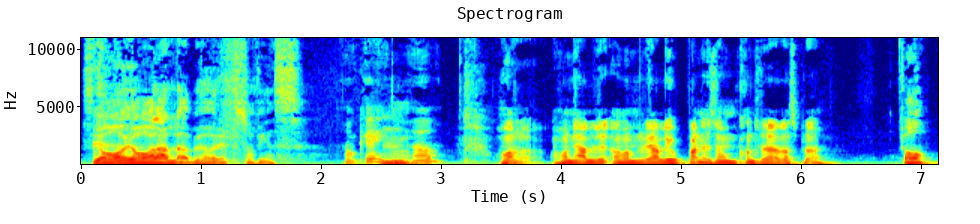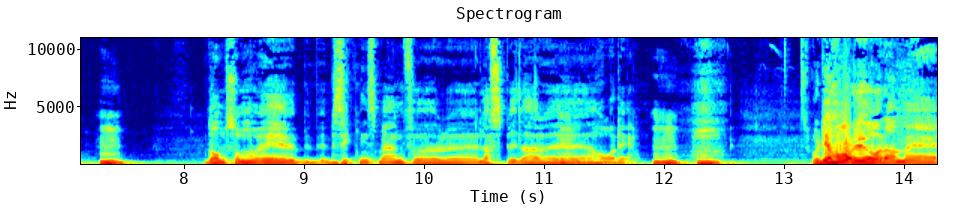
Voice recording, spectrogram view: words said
Så jag har, jag har alla behörigheter som finns. Okej, Mm. ja. Har, har, ni aldrig, har ni allihopa ni som kontrollerar lastbilar? Ja, Mm. de som är besiktningsmän för eh, lastbilar eh, har det. Mm. Och det har att göra med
